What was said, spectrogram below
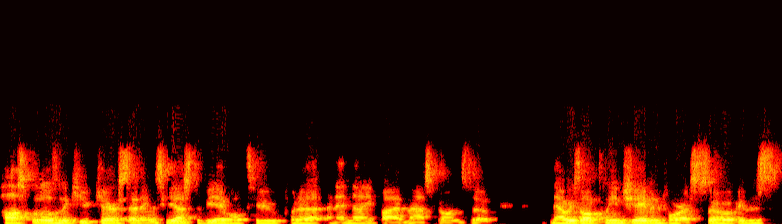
hospitals and acute care settings, he has to be able to put a, an N95 mask on. So now he's all clean shaven for us. So it was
